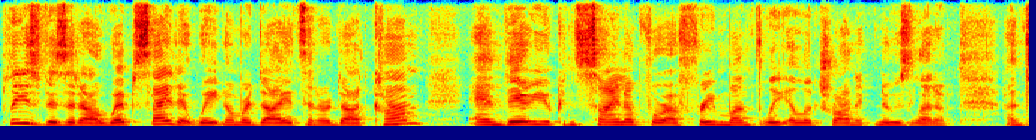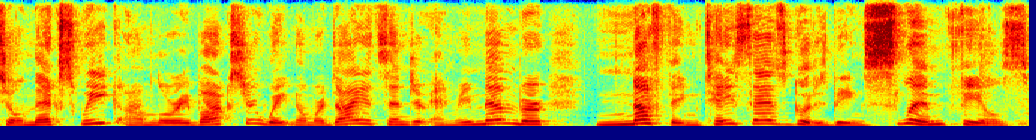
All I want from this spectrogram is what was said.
please visit our website at weightnomoredietcenter.com and there you can sign up for our free monthly electronic newsletter. Until next week, I'm Lori Boxer, Weight No More Diet Center, and remember, nothing tastes as good as being slim feels.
